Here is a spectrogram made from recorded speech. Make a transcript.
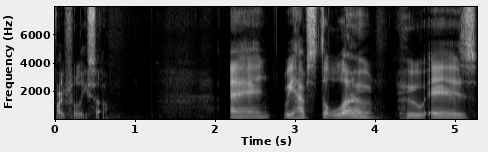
rightfully so. And we have Stallone, who is,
